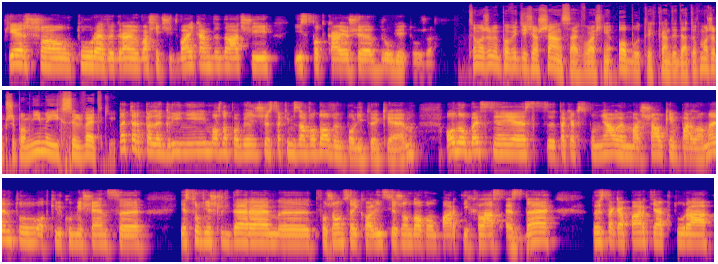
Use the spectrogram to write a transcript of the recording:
pierwszą turę wygrają właśnie ci dwaj kandydaci i spotkają się w drugiej turze. Co możemy powiedzieć o szansach właśnie obu tych kandydatów? Może przypomnijmy ich sylwetki. Peter Pellegrini, można powiedzieć, jest takim zawodowym politykiem. On obecnie jest, tak jak wspomniałem, marszałkiem parlamentu od kilku miesięcy jest również liderem y, tworzącej koalicję rządową partii Chlas SD. To jest taka partia, która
